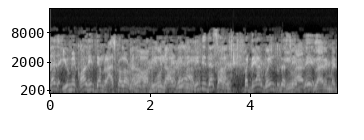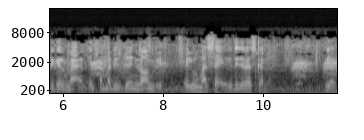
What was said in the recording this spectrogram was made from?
That, you may call him them rascal or No, rogue or Buddha. Abhidi. Abhidi, that's all. But they are going to the You same are, place. you are a medical man. If somebody is doing wrongly, you must say it is a rascal. Yes.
